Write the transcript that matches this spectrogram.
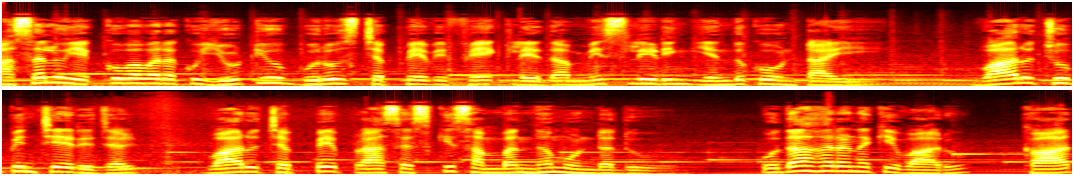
అసలు ఎక్కువ వరకు యూట్యూబ్ గురూస్ చెప్పేవి ఫేక్ లేదా మిస్లీడింగ్ ఎందుకు ఉంటాయి? వారు చూపించే రిజల్ట్ వారు చెప్పే ప్రాసెస్కి సంబంధం ఉండదు. ఉదాహరణకి వారు కార్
